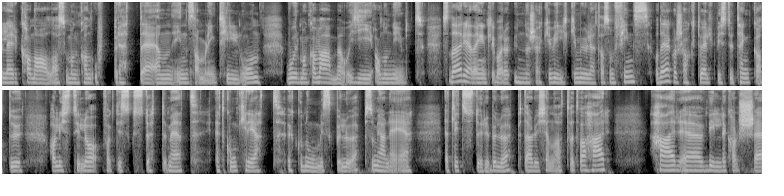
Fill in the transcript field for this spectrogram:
eller kanaler som man kan opprette en innsamling til noen, hvor man kan være med og gi anonymt. Så Der er det egentlig bare å undersøke hvilke muligheter som finnes. Og det er kanskje aktuelt hvis du tenker at du har lyst til å faktisk støtte med et, et konkret økonomisk beløp, som gjerne er et litt større beløp, der du kjenner at vet du hva, her her eh, vil det kanskje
